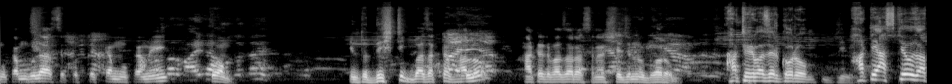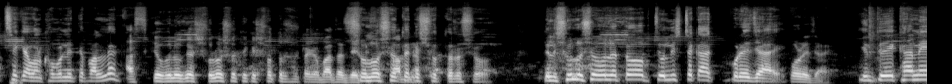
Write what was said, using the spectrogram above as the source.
মোকামগুলো আছে প্রত্যেকটা মোকামে কম। কিন্তু ডিস্ট্রিক্ট বাজারটা ভালো হাটের বাজার আছে না সেজন্য গরম। হাটের বাজার গরম। হাটে আজকেও যাচ্ছে কেমন খবর নিতে পারলেন? আজকে হলো গিয়ে ষোলোশো থেকে সতেরোশো টাকা বাজার ষোলোশো থেকে সতেরোশো। তাহলে ষোলোশো হলে তো চল্লিশ টাকা পড়ে যায়। পড়ে যায়। কিন্তু এখানে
